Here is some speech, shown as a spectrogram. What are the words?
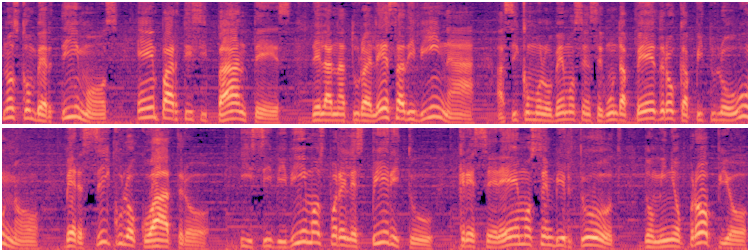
nos convertimos en participantes de la naturaleza divina, así como lo vemos en 2 Pedro capítulo 1, versículo 4. Y si vivimos por el Espíritu, creceremos en virtud, dominio propio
